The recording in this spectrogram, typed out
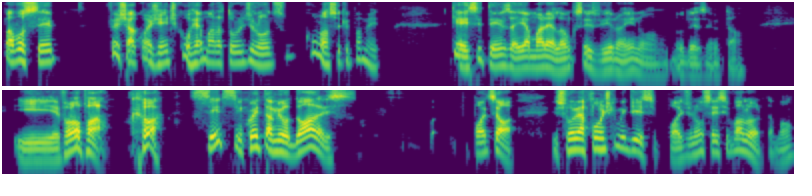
para você fechar com a gente correr a maratona de Londres com o nosso equipamento. Que é esse tênis aí amarelão que vocês viram aí no, no desenho e tal. E ele falou: opa, 150 mil dólares? Pode ser, ó. Isso foi a fonte que me disse. Pode não ser esse valor, tá bom?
